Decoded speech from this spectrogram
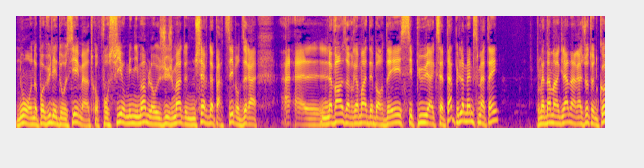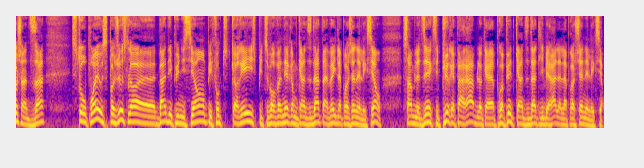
nous, on n'a pas vu les dossiers, mais en tout cas, faut se fier au minimum là, au jugement d'une chef de parti pour dire ah, ah, ah, le vase a vraiment débordé, c'est plus acceptable. Puis là, même ce matin, Madame Anglade en rajoute une couche en disant c'est au point où c'est pas juste là euh, le banc des punitions, puis il faut que tu te corriges, puis tu vas revenir comme candidate à la veille de la prochaine élection. Semble dire que c'est plus réparable qu'elle pourra plus être candidate libérale à la prochaine élection.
